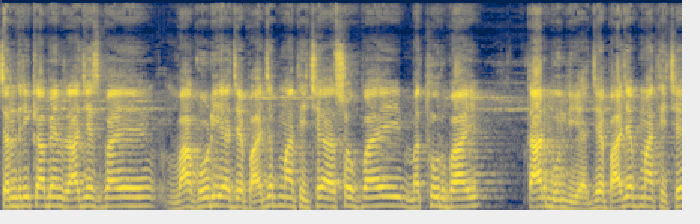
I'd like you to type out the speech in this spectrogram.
ચંદ્રિકાબેન, રાજેશભાઈ વાઘોડિયા જે ભાજપમાંથી છે, અશોકભાઈ મથુરભાઈ તારબુંદિયા જે ભાજપમાંથી છે,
